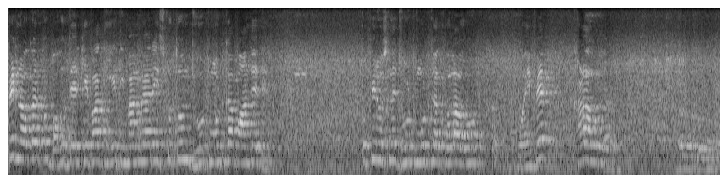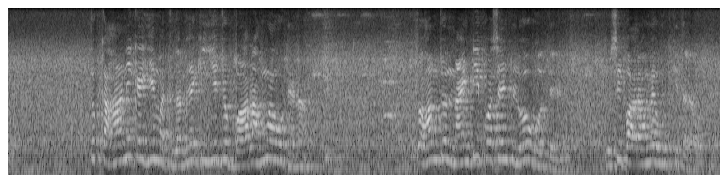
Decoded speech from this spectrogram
फिर नौकर को बहुत देर के बाद ये दिमाग में आ रहा, इसको तो हम झूठ मूठ का बांधे थे तो फिर उसने झूठ मूठ का खोला और ऊँट वहीं पे खड़ा हो गया। तो कहानी का ये मतलब है कि ये जो बारहवा ऊँट है ना तो हम जो 90 परसेंट लोग होते हैं, उसी बारहवें ऊँट की तरह होते हैं।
